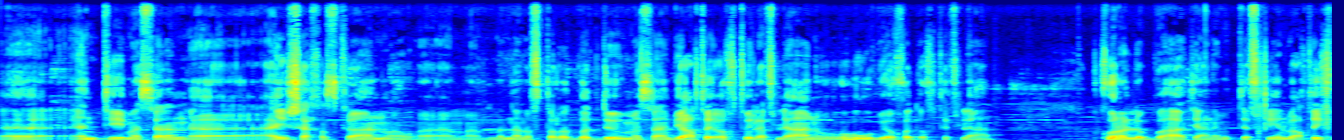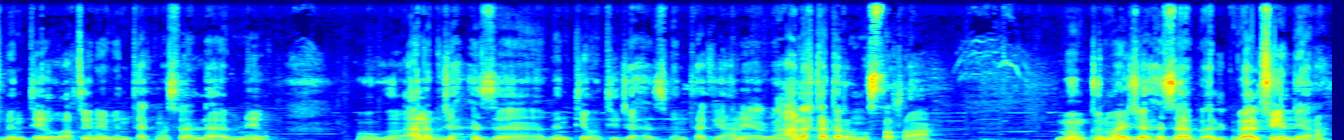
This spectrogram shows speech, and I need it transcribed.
آه أنت مثلا آه أي شخص كان آه بدنا نفترض بده مثلا بيعطي أخته لفلان وهو بيأخذ أخت فلان. بكونوا الأبهات يعني متفقين بعطيك بنتي وأعطيني بنتك مثلا لابني وأنا بجهز بنتي وأنت جهز بنتك. يعني على قدر المستطاع. ممكن ما يجهزها ب 2000 ليرة.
